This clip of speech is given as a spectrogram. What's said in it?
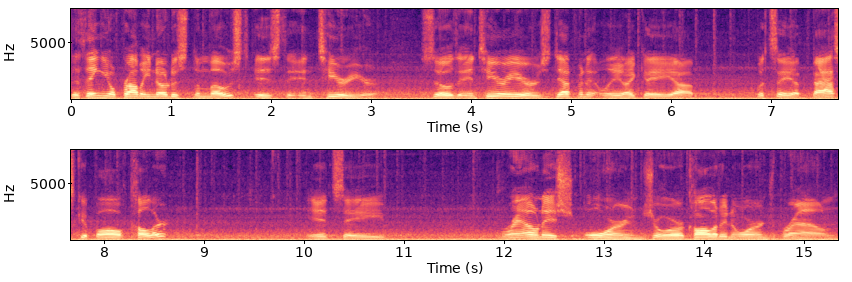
The thing you'll probably notice the most is the interior. So the interior is definitely like a, uh, let's say, a basketball color. It's a brownish orange, or call it an orange brown.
